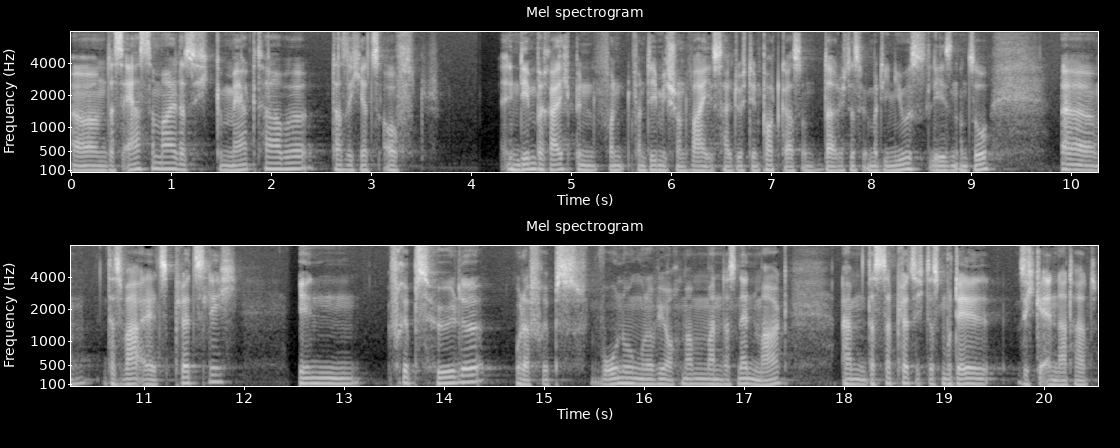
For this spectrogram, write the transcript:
ähm, das erste Mal, dass ich gemerkt habe, dass ich jetzt auf in dem Bereich bin, von, von dem ich schon weiß, halt durch den Podcast und dadurch, dass wir immer die News lesen und so, äh, das war als plötzlich in Frips Höhle oder Frips Wohnung oder wie auch immer man das nennen mag, ähm, dass da plötzlich das Modell sich geändert hat.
